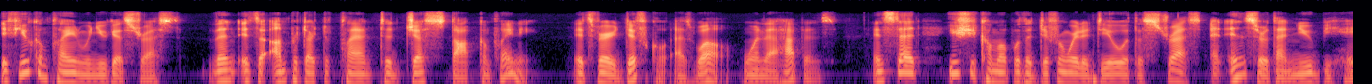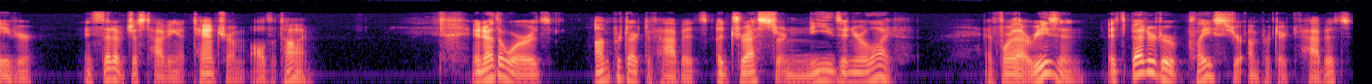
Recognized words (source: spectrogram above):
if you complain when you get stressed, then it's an unproductive plan to just stop complaining. It's very difficult as well when that happens. Instead, you should come up with a different way to deal with the stress and insert that new behavior instead of just having a tantrum all the time. In other words, unproductive habits address certain needs in your life. And for that reason, it's better to replace your unproductive habits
